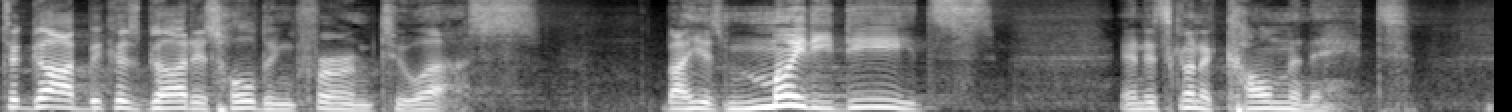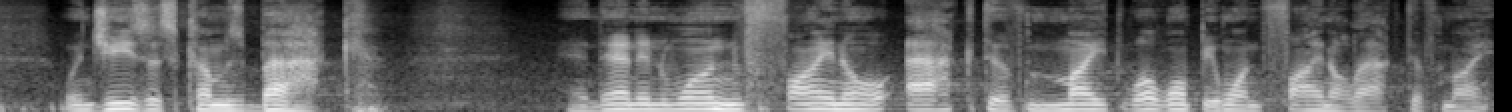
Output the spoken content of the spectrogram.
to God? Because God is holding firm to us by His mighty deeds. And it's going to culminate when Jesus comes back. And then in one final act of might, well, won't be one final act of might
